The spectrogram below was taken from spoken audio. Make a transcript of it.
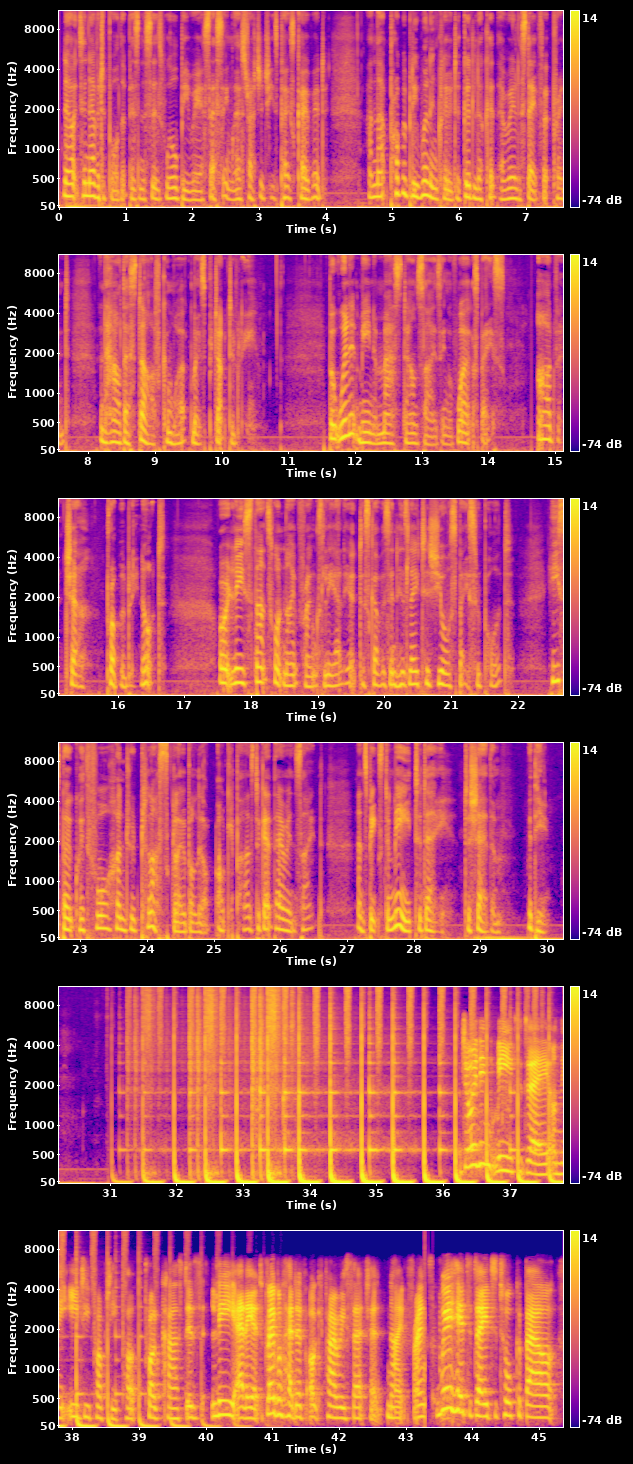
Now, it's inevitable that businesses will be reassessing their strategies post COVID, and that probably will include a good look at their real estate footprint and how their staff can work most productively. But will it mean a mass downsizing of workspace? Adventure? Probably not. Or at least that's what Knight Frank's Lee Elliott discovers in his latest Your Space report. He spoke with 400 plus global occupiers to get their insight and speaks to me today to share them with you. Joining me today on the EG Property podcast is Lee Elliott, Global Head of Occupier Research at Knight Frank. We're here today to talk about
